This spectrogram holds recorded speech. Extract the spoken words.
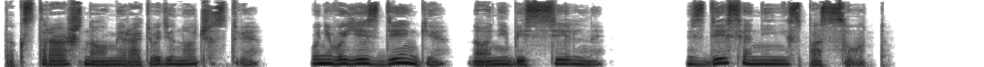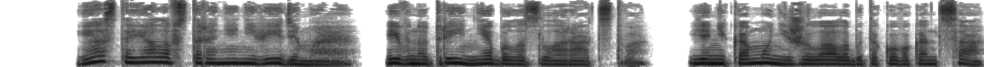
«Так страшно умирать в одиночестве. У него есть деньги, но они бессильны. Здесь они не спасут. Я стояла в стороне невидимая, и внутри не было злорадства. Я никому не желала бы такого конца,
